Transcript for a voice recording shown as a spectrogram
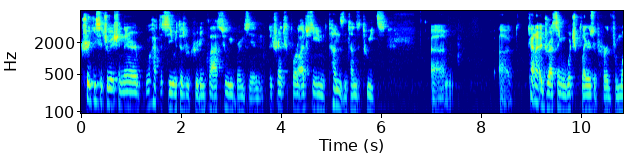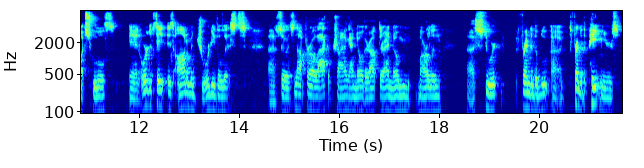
tricky situation there. We'll have to see with his recruiting class who he brings in. The transfer portal, I've seen tons and tons of tweets um, uh, kind of addressing which players have heard from what schools and Oregon State is on a majority of the lists. Uh, so it's not for a lack of trying. I know they're out there. I know Marlon uh, Stewart, friend of the Blue, uh, friend of the Peyton years,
